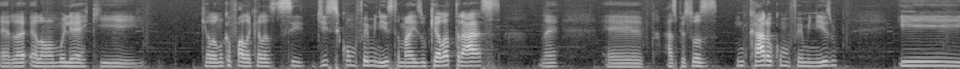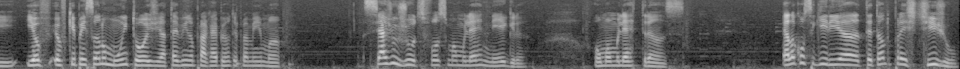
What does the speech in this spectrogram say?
Ela, ela é uma mulher que. que ela nunca fala que ela se disse como feminista, mas o que ela traz, né? É, as pessoas encaram como feminismo. E, e eu, eu fiquei pensando muito hoje, até vindo pra cá e perguntei pra minha irmã. Se a Jujutsu fosse uma mulher negra ou uma mulher trans, ela conseguiria ter tanto prestígio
